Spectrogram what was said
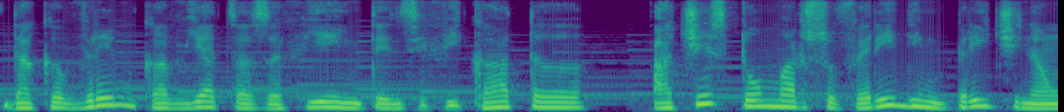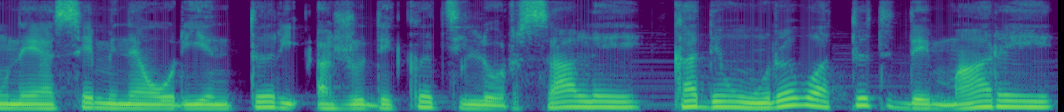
dacă vrem ca viața să fie intensificată, acest om ar suferi din pricina unei asemenea orientări a judecăților sale ca de un rău atât de mare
